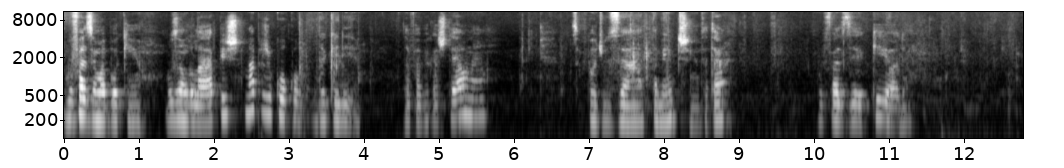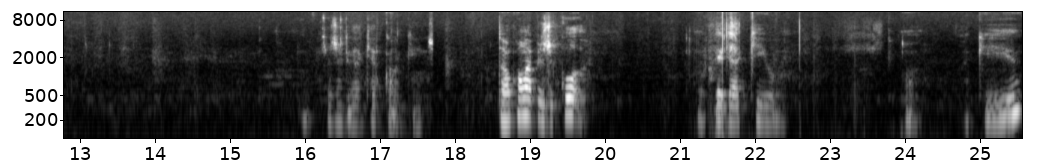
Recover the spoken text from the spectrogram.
Vou fazer uma boquinha usando lápis, lápis de coco daquele da Faber-Castell, né? Você pode usar também tinta, tá? Vou fazer aqui, olha, Deixa eu desligar aqui a cola quente. Então, com lápis de cor, vou pegar aqui o... Ó, aqui.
